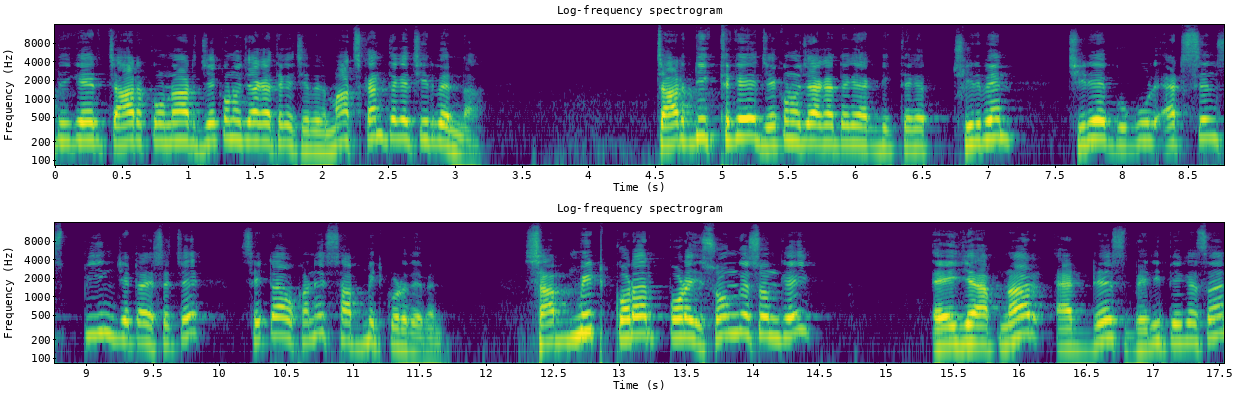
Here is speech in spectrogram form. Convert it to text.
দিকের চার কোণার যে কোনো জায়গা থেকে ছিঁড়বেন। মাঝখান থেকে ছিঁড়বেন না। চার দিক থেকে যে কোনো জায়গা থেকে একদিক থেকে ছিঁড়বেন। ছিঁড়ে গুগল অ্যাডসেন্স পিন যেটা এসেছে, সেটা ওখানে সাবমিট করে দেবেন। সাবমিট করার পরেই, সঙ্গে সঙ্গেই এই যে আপনার অ্যাড্রেস ভেরিফিকেশান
